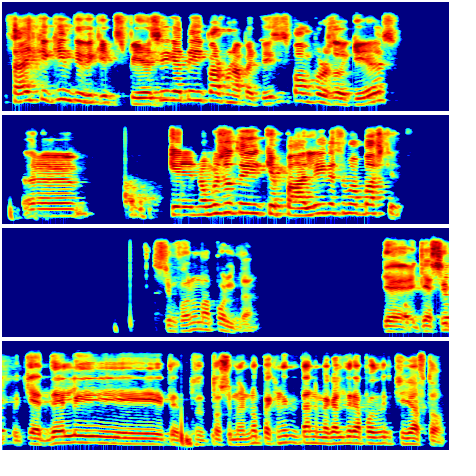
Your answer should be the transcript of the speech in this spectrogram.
θα έχει και εκείνη τη δική της πίεση γιατί υπάρχουν απαιτήσεις, υπάρχουν προσδοκίες ε, και νομίζω ότι και πάλι είναι θέμα μπάσκετ. Συμφωνούμε απόλυτα. Και, και, και εν τέλει το, το, σημερινό παιχνίδι ήταν η μεγαλύτερη αποδείξη για αυτό.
